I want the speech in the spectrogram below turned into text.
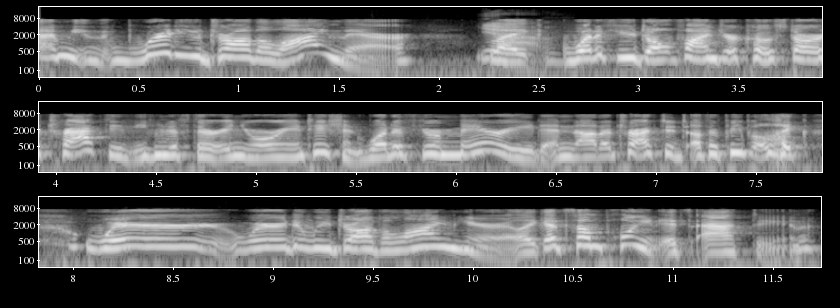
I mean, where do you draw the line there? Yeah. Like, what if you don't find your co-star attractive, even if they're in your orientation? What if you're married and not attracted to other people? Like, where where do we draw the line here? Like, at some point, it's acting.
